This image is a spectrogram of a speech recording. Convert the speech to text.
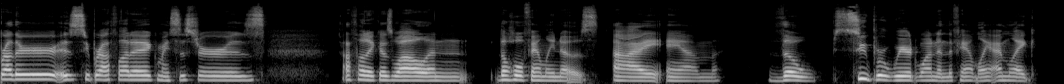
brother is super athletic, my sister is athletic as well and the whole family knows I am the super weird one in the family. I'm like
